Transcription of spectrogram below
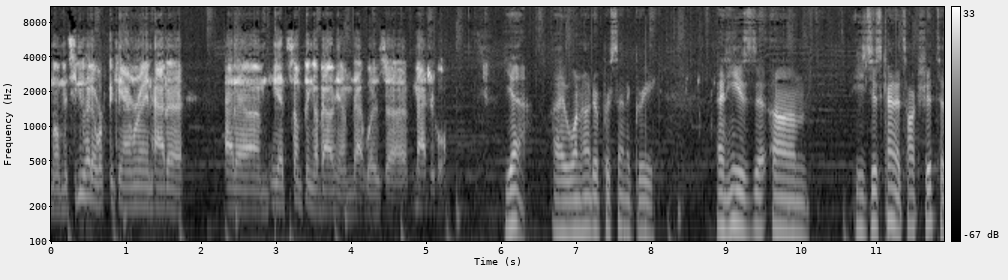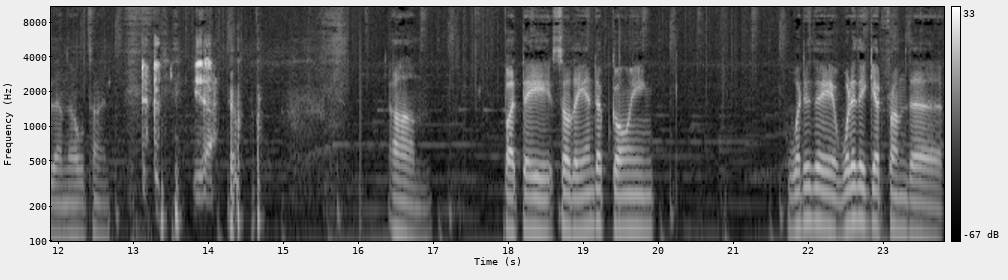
moments. He knew how to work the camera and how to to. Um, he had something about him that was uh, magical. Yeah, I 100% agree. And he's um he's just kind of talk shit to them the whole time. Yeah. Um but they so they end up going what do they what do they get from the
